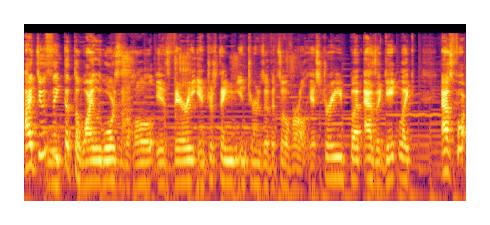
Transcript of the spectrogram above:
I do think that the Wily Wars as a whole is very interesting in terms of its overall history, but as a game, like, as far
